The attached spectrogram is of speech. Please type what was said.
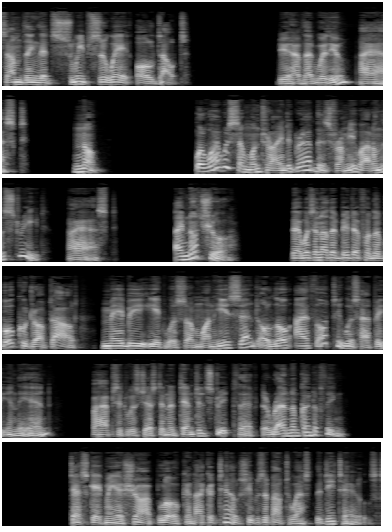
something that sweeps away all doubt. Do you have that with you? I asked. No. Well, why was someone trying to grab this from you out on the street? I asked. I'm not sure. There was another bidder for the book who dropped out. Maybe it was someone he sent, although I thought he was happy in the end. Perhaps it was just an attempted street theft, a random kind of thing. Tess gave me a sharp look, and I could tell she was about to ask the details.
